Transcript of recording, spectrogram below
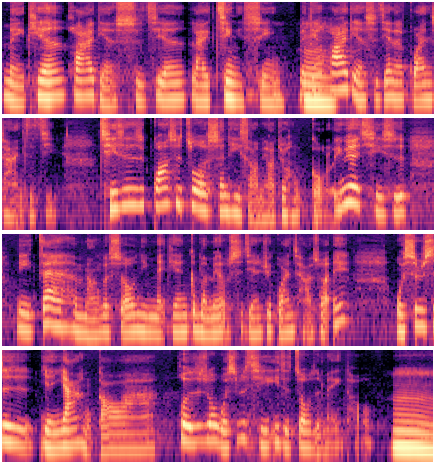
每天花一点时间来静心，每天花一点时间来观察你自己。其实光是做身体扫描就很够了，因为其实你在很忙的时候，你每天根本没有时间去观察说，哎，我是不是眼压很高啊？或者是说我是不是其实一直皱着眉头？嗯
